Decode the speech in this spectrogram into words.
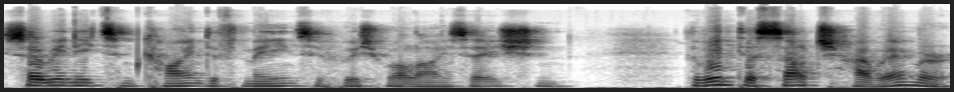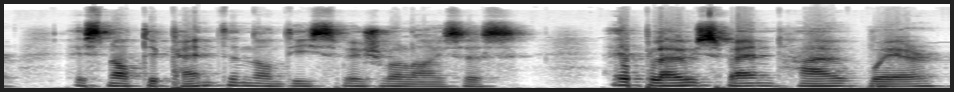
So we need some kind of means of visualization. The wind as such, however, is not dependent on these visualizers. It blows when, how, where,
